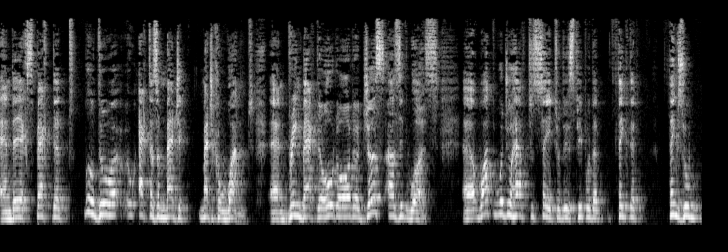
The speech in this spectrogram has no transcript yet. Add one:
and they expect that we'll do a, act as a magic magical wand and bring back the old order just as it was. Uh, what would you have to say to these people that think that things will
